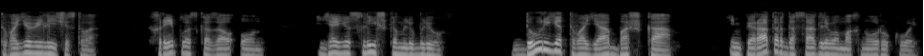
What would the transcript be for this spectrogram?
Твое Величество», — хрипло сказал он. «Я ее слишком люблю». «Дурья твоя башка!» Император досадливо махнул рукой.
